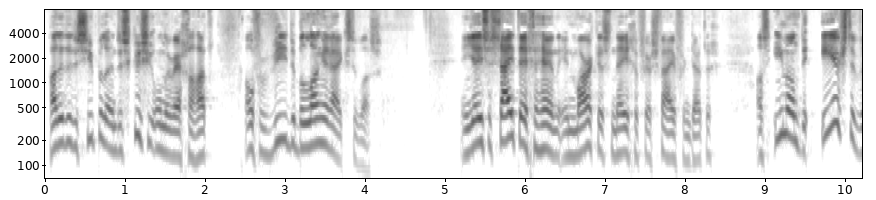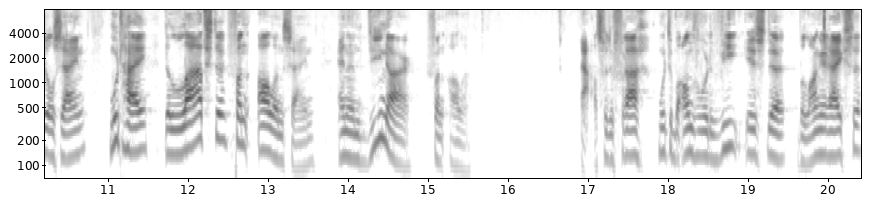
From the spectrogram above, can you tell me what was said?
hadden de discipelen een discussie onderweg gehad over wie de belangrijkste was. En Jezus zei tegen hen in Marcus 9, vers 35: Als iemand de eerste wil zijn, moet hij de laatste van allen zijn en een dienaar van allen. Nou, als we de vraag moeten beantwoorden wie is de belangrijkste,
